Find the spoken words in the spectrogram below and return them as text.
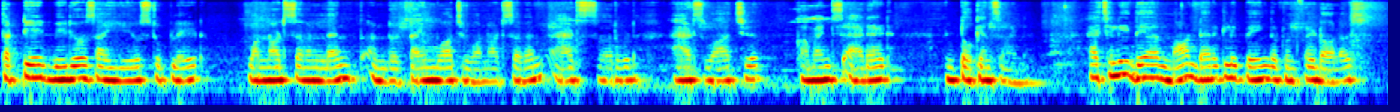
38 videos I used to played 107 length and time watched 107 ads served. Ads watched comments added and tokens earned. Actually they are not directly paying the $25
